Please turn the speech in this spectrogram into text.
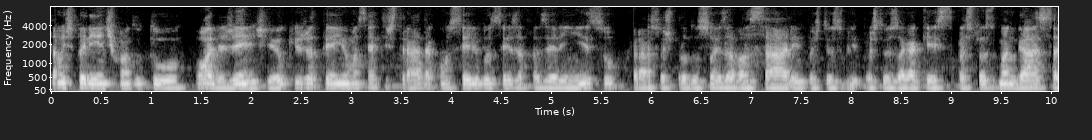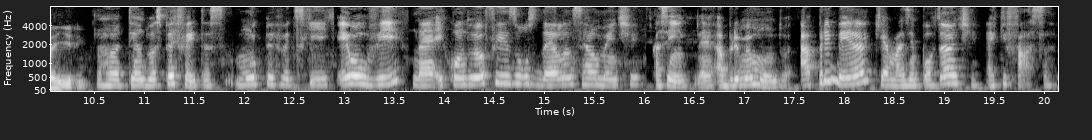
tão experiente quanto tu, olha, gente, eu que já tenho uma certa estrada, aconselho vocês a fazerem isso para suas produções avançarem, para os teus, teus HQs, para os teus mangás saírem. Aham, tenho duas perfeitas, muito perfeitas que eu ouvi, né? E quando eu fiz uso delas, realmente, assim, né, abriu meu mundo. A primeira, que é a mais importante, é que faça.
